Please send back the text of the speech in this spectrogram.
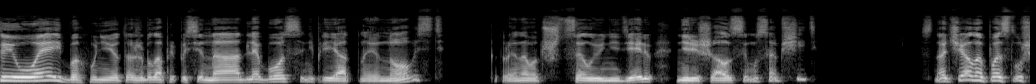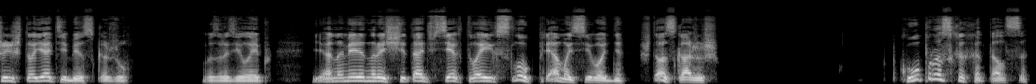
и у Эйба, у нее тоже была припасена для босса неприятная новость, которую она вот целую неделю не решалась ему сообщить. — Сначала послушай, что я тебе скажу, — возразил Эйб. — Я намерен рассчитать всех твоих слуг прямо сегодня. Что скажешь? Куп расхохотался.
